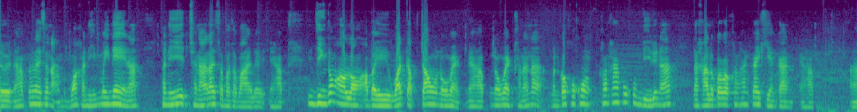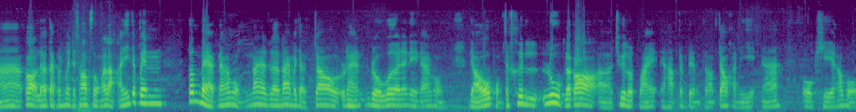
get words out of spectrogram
เลยนะครับถ้าในสนามผมว่าคันนี้ไม่แน่นะ คันนี้ชนะได้สบายๆเลยนะครับ จริงๆต้องเอาลองเอาไปวัดกับเจ้า n o v a c นะครับ n o v a c คันนั้นอะมันก็ควบคุมค่อนข้างควบคุมดีด้วยนะ ราคารถก็ค่อนข้างใกล้เคียงกันนะครับอ่าก็แล้วแต่เพื่อนๆจะชอบทรงแล้วล่ะ อันนี้จะเป็นต้นแบบนะครับผมน่าจะได้มาจากเจ้า Land Rover นั่นเองนะครับผมเดี๋ยวผมจะขึ้นรูปแล้วก็ชื่อรถไว้นะครับเต็มๆสำหรับเจ้าคันนี้นะโอเคครับผม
